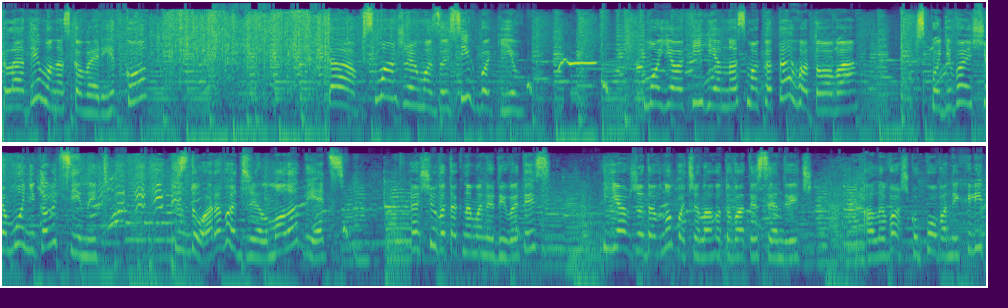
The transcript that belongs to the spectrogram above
Кладемо на сковорідку та обсмажуємо з усіх боків. Моя офігенна смакота готова. Сподіваюсь, що Моніка оцінить. Здорово, Джил, молодець. А що ви так на мене дивитесь? Я вже давно почала готувати сендвіч, але ваш купований хліб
